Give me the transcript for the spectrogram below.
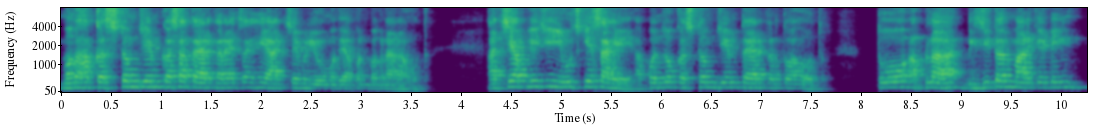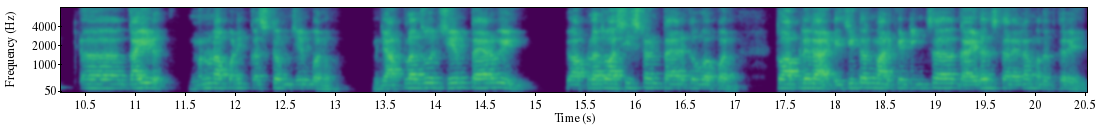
मग हा कस्टम जेम कसा तयार करायचा हे आजच्या व्हिडिओमध्ये आपण बघणार आहोत. आजची आपली जी यूज केस आहे आपण जो कस्टम जेम तयार करतो आहोत तो आपला डिजिटल मार्केटिंग गाईड म्हणून आपण एक कस्टम जेम बनवू. म्हणजे आपला जो जेम तयार होईल किंवा आपला जो असिस्टंट तयार करू आपण तो आपल्याला डिजिटल मार्केटिंगचा गायडन्स करायला मदत करेल.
